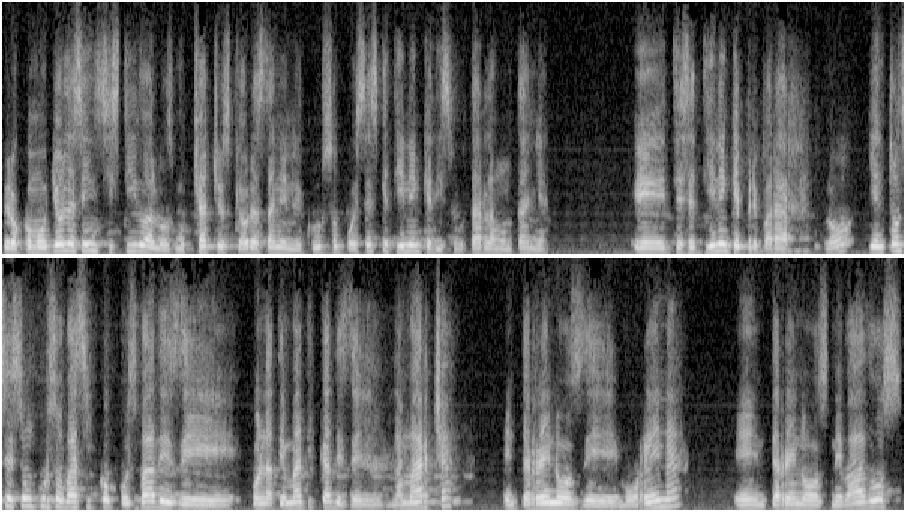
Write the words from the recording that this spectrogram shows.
pero como yo les he insistido a los muchachos que ahora están en el curso, pues es que tienen que disfrutar la montaña, eh, se tienen que preparar, ¿no? Y entonces un curso básico pues va desde, con la temática desde la marcha, en terrenos de morena, en terrenos nevados,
